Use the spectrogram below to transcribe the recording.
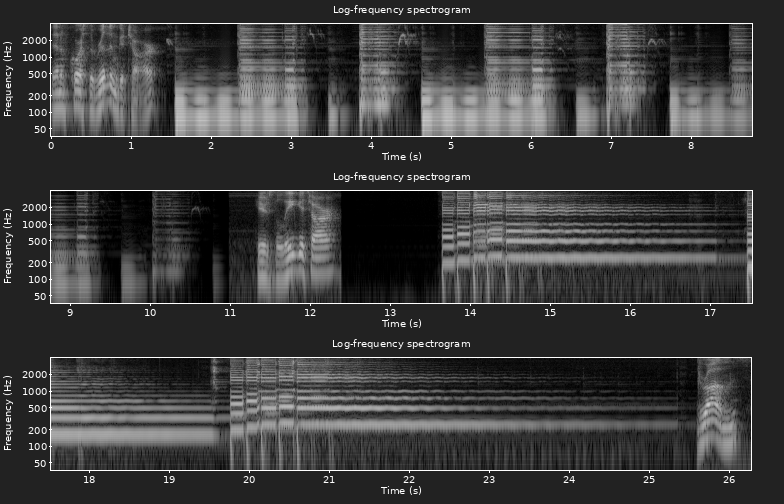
Then, of course, the rhythm guitar. Here's the lead guitar. Drums.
